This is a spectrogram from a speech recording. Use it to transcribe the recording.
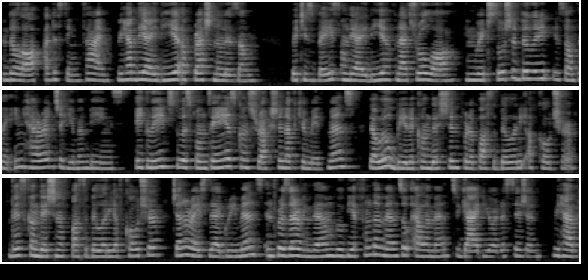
and the law at the same time. We have the idea of rationalism which is based on the idea of natural law, in which sociability is something inherent to human beings. It leads to a spontaneous construction of commitments that will be the condition for the possibility of culture. This condition of possibility of culture generates the agreements, and preserving them will be a fundamental element to guide your decision. We have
